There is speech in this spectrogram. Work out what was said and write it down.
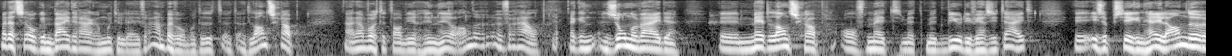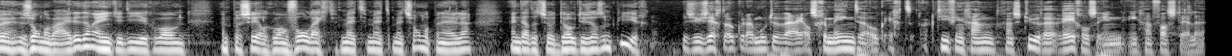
maar dat ze ook een bijdrage moeten leveren aan bijvoorbeeld het, het, het landschap. Nou, dan wordt het alweer een heel ander uh, verhaal. Ja. Kijk, een, een zonneweide uh, met landschap of met, met, met biodiversiteit uh, is op zich een hele andere zonneweide dan eentje die je gewoon een perceel gewoon vollegt met, met, met zonnepanelen en dat het zo dood is als een pier. Dus u zegt ook, daar moeten wij als gemeente ook echt actief in gaan, gaan sturen, regels in, in gaan vaststellen.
